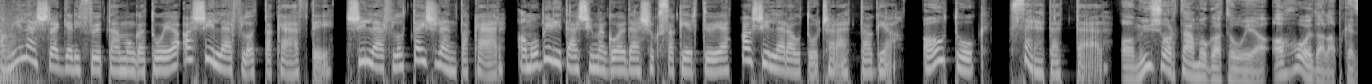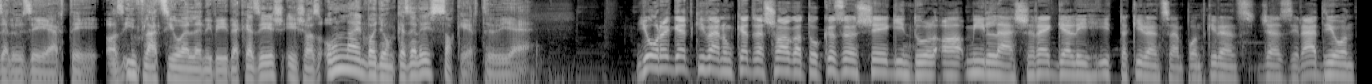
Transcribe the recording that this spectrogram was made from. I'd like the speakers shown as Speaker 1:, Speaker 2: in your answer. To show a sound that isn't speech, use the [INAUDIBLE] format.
Speaker 1: A Millás reggeli főtámogatója a Schiller Flotta Kft. Schiller Flotta is rendtakár. A mobilitási megoldások szakértője a Schiller Autó tagja. Autók szeretettel.
Speaker 2: A műsor támogatója a Hold Alapkezelő ZRT, az infláció elleni védekezés és az online vagyonkezelés szakértője.
Speaker 3: Jó reggelt kívánunk, kedves hallgató közönség! Indul a Millás reggeli, itt a 90.9 Jazzy Rádion.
